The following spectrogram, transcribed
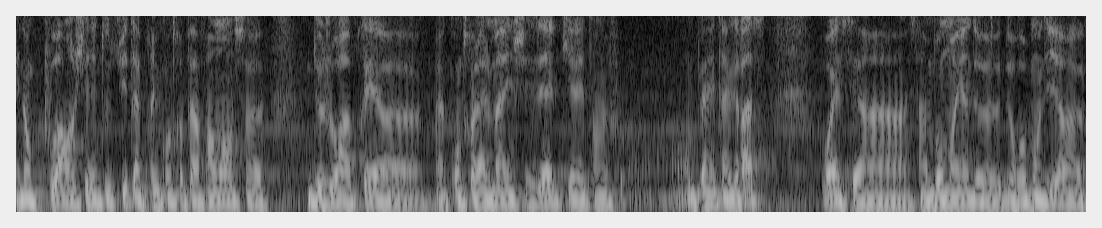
Et donc pouvoir enchaîner tout de suite après une contre-performance, euh, deux jours après, euh, ben, contre l'Allemagne chez elle, qui elle est en, plein état de grâce, ouais, c'est un, bon moyen de, de rebondir. euh.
